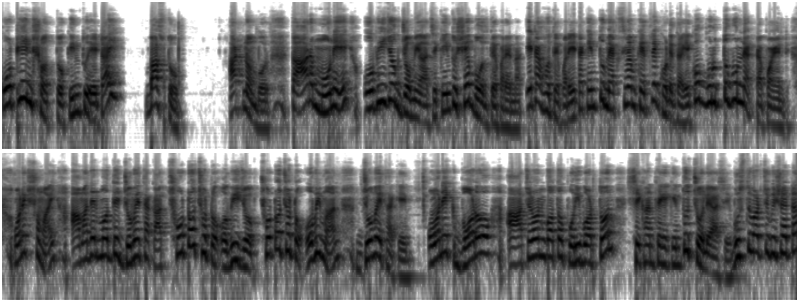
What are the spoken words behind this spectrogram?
কঠিন সত্য, কিন্তু এটাই বাস্তব। আট নম্বর, তার মনে অভিযোগ জমে আছে কিন্তু সে বলতে পারে না। এটা হতে পারে, এটা কিন্তু ম্যাক্সিমাম ক্ষেত্রে ঘটে থাকে। খুব গুরুত্বপূর্ণ একটা পয়েন্ট অনেক সময় আমাদের মধ্যে জমে থাকা ছোট ছোট অভিযোগ, ছোট ছোট অভিমান জমে থাকে। অনেক বড় আচরণগত পরিবর্তন সেখান থেকে কিন্তু চলে আসে। বুঝতে পারছ বিষয়টা?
